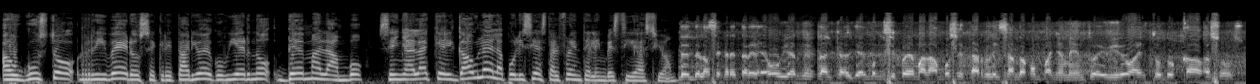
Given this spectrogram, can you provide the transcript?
Augusto Rivero, secretario de gobierno de Malambo, señala que el gaula de la policía está al frente de la investigación. Desde la Secretaría de Gobierno y la Alcaldía del municipio de Malambo se está realizando acompañamiento debido a estos dos casos.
